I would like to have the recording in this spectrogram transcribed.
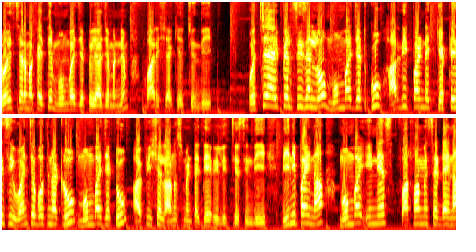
రోహిత్ శర్మకైతే ముంబై జట్టు యాజమాన్యం భారీ షాకి ఇచ్చింది. వచ్చే ఐపీఎల్ సీజన్లో ముంబై జట్టుకు హార్దిక్ పాండే కెప్టెన్సీ వహించబోతున్నట్లు ముంబై జట్టు అఫీషియల్ అనౌన్స్మెంట్ అయితే రిలీజ్ చేసింది. దీనిపైన ముంబై ఇండియన్స్ పర్ఫార్మెన్స్ హెడ్ అయిన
